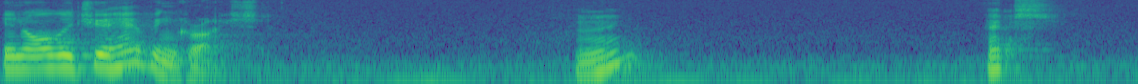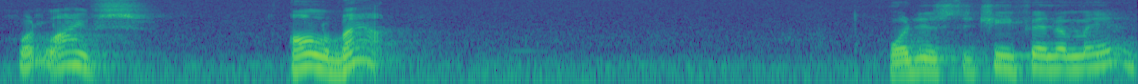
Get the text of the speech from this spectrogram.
in all that you have in Christ. Right? That's what life's all about. What is the chief end of man?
